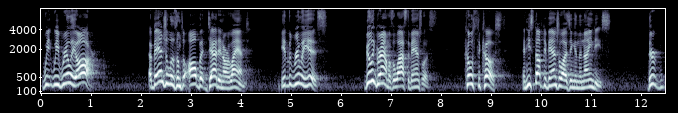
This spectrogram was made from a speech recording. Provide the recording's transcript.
We, we really are. Evangelism's all but dead in our land. It really is. Billy Graham was the last evangelist, coast to coast. And he stopped evangelizing in the 90s. There,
